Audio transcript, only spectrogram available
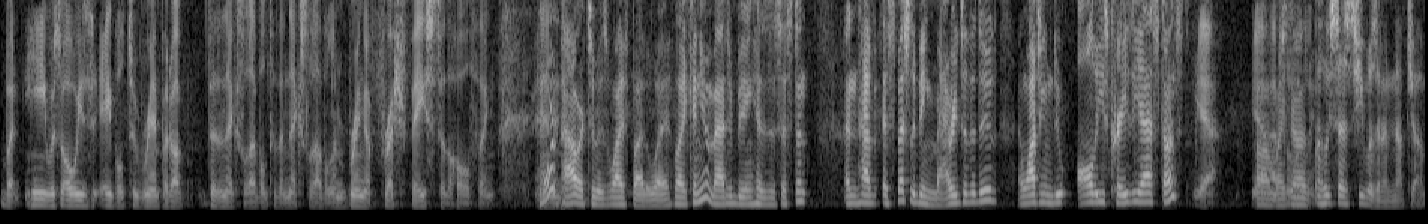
but he was always able to ramp it up to the next level, to the next level, and bring a fresh face to the whole thing. More power to his wife, by the way. Like, can you imagine being his assistant and have, especially being married to the dude and watching him do all these crazy ass stunts? Yeah. Yeah, Oh, my God. Well, who says she wasn't a nut job?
